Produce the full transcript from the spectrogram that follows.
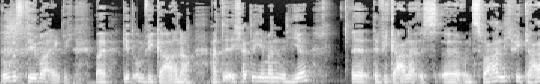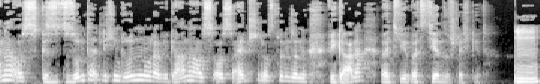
doofes Thema eigentlich, weil geht um Veganer. Hatte ich hatte jemanden hier, äh, der Veganer ist äh, und zwar nicht Veganer aus gesundheitlichen Gründen oder Veganer aus aus Einstellungsgründen, sondern Veganer, weil Tier, es Tieren so schlecht geht. Mhm.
